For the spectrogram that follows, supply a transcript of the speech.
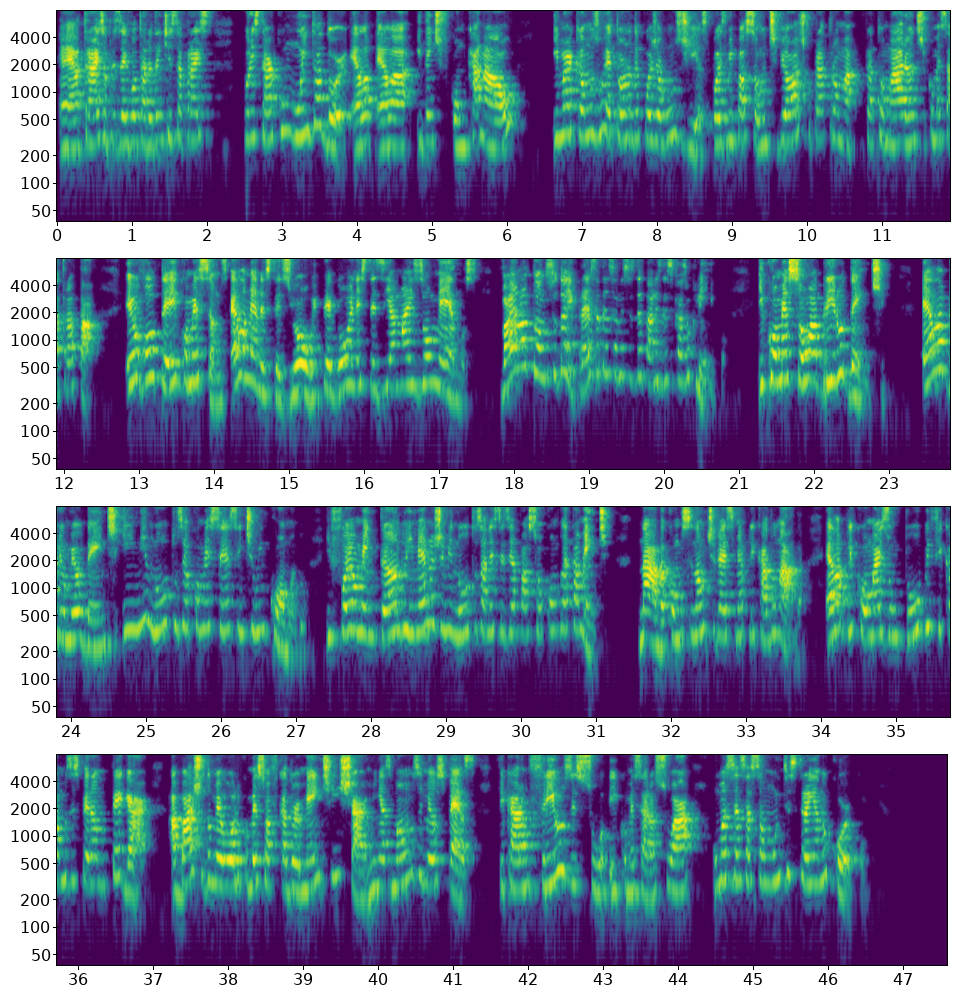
é, atrás, eu precisei voltar ao dentista pra, por estar com muita dor. Ela, ela identificou um canal e marcamos o retorno depois de alguns dias, pois me passou um antibiótico para tomar antes de começar a tratar. Eu voltei e começamos. Ela me anestesiou e pegou anestesia mais ou menos. Vai anotando isso daí, presta atenção nesses detalhes desse caso clínico. E começou a abrir o dente. Ela abriu meu dente e em minutos eu comecei a sentir um incômodo. E foi aumentando, e em menos de minutos a anestesia passou completamente. Nada, como se não tivesse me aplicado nada. Ela aplicou mais um tubo e ficamos esperando pegar. Abaixo do meu olho começou a ficar dormente e inchar. Minhas mãos e meus pés ficaram frios e, e começaram a suar, uma sensação muito estranha no corpo.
